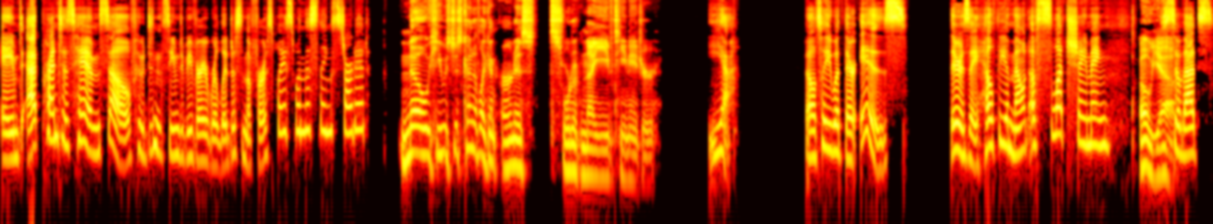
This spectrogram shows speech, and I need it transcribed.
aimed at Prentice himself, who didn't seem to be very religious in the first place when this thing started. No, he was just kind of like an earnest, sort of naive teenager. Yeah. But I'll tell you what there is. There is a healthy amount of slut shaming. Oh yeah. So that's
